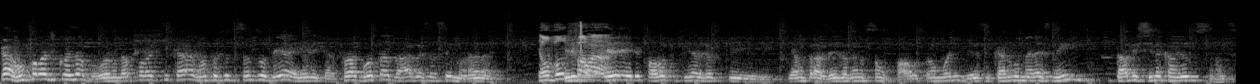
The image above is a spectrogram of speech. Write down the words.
cara, vamos falar de coisa boa, não dá pra falar desse cara não, o torcedor do Santos odeia ele, cara. Foi a gota d'água essa semana. Então vamos ele, falar. fa- ele, ele falou que queria que, que é um prazer jogar no São Paulo. Pelo amor de Deus, esse cara não merece nem estar vestindo a camisa do Santos.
